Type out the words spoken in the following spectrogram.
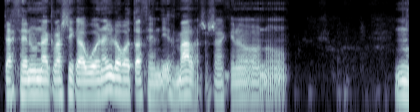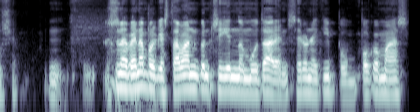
te hacen una clásica buena y luego te hacen 10 malas, o sea que no, no, no sé. Es una pena porque estaban consiguiendo mutar en ser un equipo un poco más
